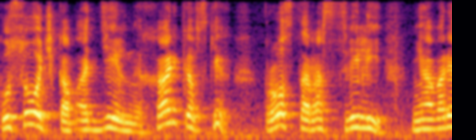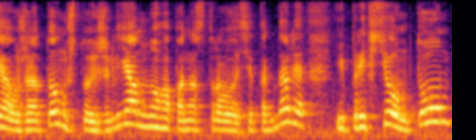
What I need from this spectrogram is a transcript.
кусочков отдельных харьковских просто расцвели. Не говоря уже о том, что и жилья много понастроилось и так далее. И при всем том,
